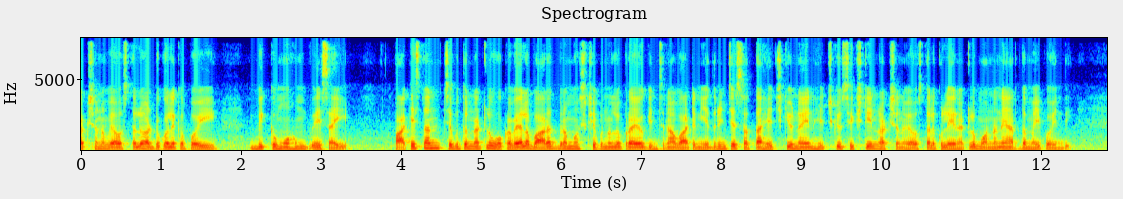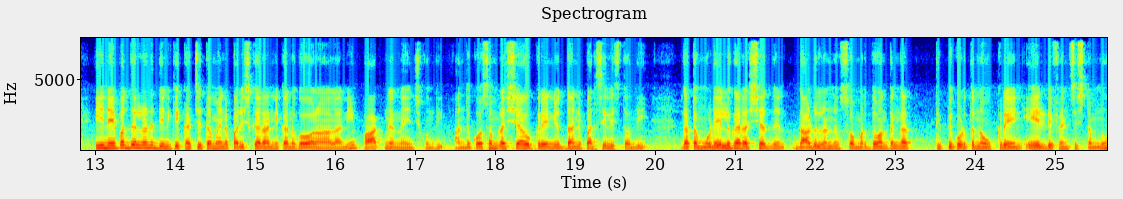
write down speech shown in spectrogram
రక్షణ వ్యవస్థలు అడ్డుకోలేకపోయి బిక్కుమోహం వేశాయి. పాకిస్తాన్ చెబుతున్నట్లు ఒకవేళ భారత్ బ్రహ్మోస్ క్షిపణులు ప్రయోగించిన వాటిని ఎదిరించే సత్తా హెచ్క్యూ నైన్ హెచ్క్యూ సిక్స్టీన్ రక్షణ వ్యవస్థలకు లేనట్లు మొన్ననే అర్థమైపోయింది. ఈ నేపథ్యంలోనే దీనికి ఖచ్చితమైన పరిష్కారాన్ని కనుగొనాలని పాక్ నిర్ణయించుకుంది. అందుకోసం రష్యా ఉక్రెయిన్ యుద్ధాన్ని పరిశీలిస్తోంది. గత మూడేళ్ళుగా రష్యా దాడులను సమర్థవంతంగా తిప్పికొడుతున్న ఉక్రెయిన్ ఎయిర్ డిఫెన్స్ సిస్టమ్ను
